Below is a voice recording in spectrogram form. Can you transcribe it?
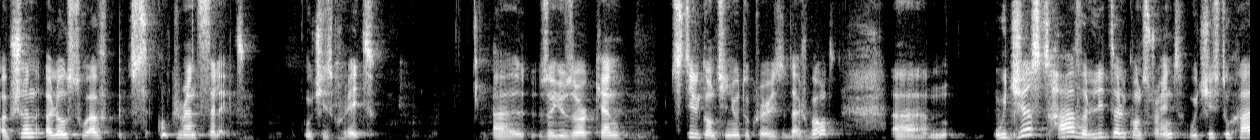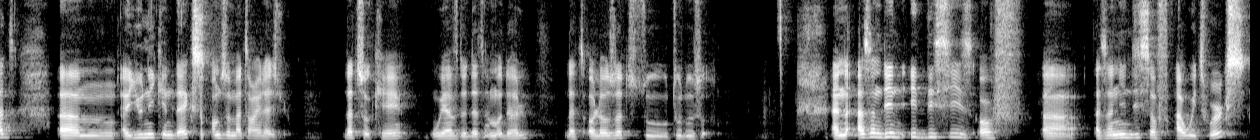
option allows to have concurrent select, which is great. Uh, the user can still continue to query the dashboard. Um, we just have a little constraint, which is to add um, a unique index on the materialize view. That's okay. We have the data model that allows us to, to do so. And as an indices of uh, as an index of how it works,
